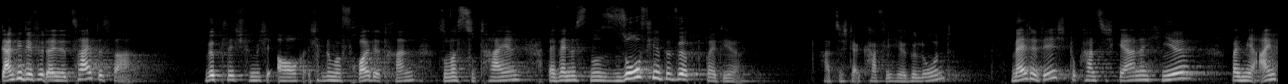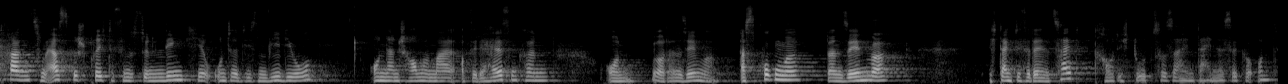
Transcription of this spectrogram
Danke dir für deine Zeit. Das war wirklich für mich auch, ich habe immer Freude dran, sowas zu teilen, weil wenn es nur so viel bewirkt bei dir, hat sich der Kaffee hier gelohnt. Melde dich, du kannst dich gerne hier bei mir eintragen zum Erstgespräch, da findest du einen Link hier unter diesem Video und dann schauen wir mal, ob wir dir helfen können und ja, dann sehen wir. Erst gucken wir, dann sehen wir. Ich danke dir für deine Zeit, trau dich du zu sein, deine Sicke und.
